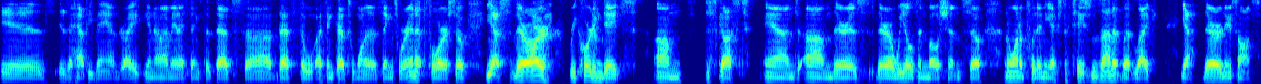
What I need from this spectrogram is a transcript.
is is a happy band, right? You know, I mean, I think that that's uh, that's the I think that's one of the things we're in it for. So yes, there are recording dates um, discussed and um, there is there are wheels in motion. So I don't want to put any expectations on it, but like, yeah, there are new songs.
